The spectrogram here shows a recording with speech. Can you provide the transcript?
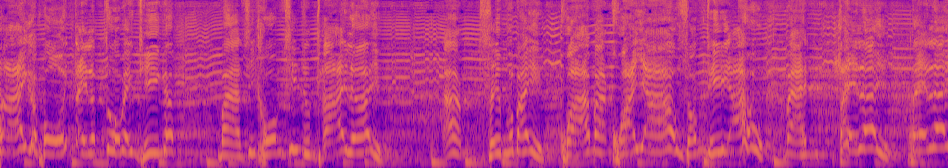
ซ้ายครับโอ้ยเตะลำตัวไปอีกทีครับ มาซี่โครงที่สุดท้ายเลย อ้าวสืบเข้าไป ขวามาขวายาวสองทีเอ้าแม่เตะเลยเตะเลย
